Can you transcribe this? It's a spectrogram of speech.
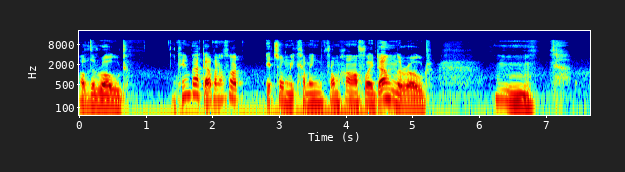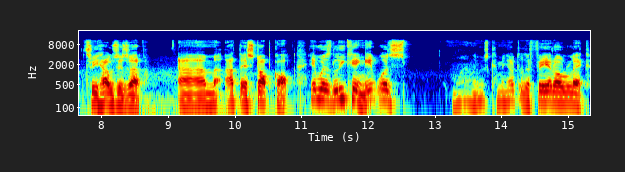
of the road. I came back up and I thought, it's only coming from halfway down the road. Hmm. Three houses up. Um, at their stopcock. It was leaking. It was, well, it was coming out of the Fair old Lick.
